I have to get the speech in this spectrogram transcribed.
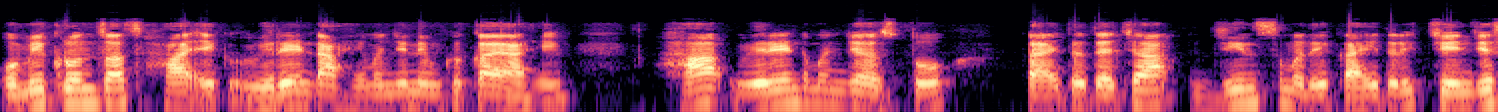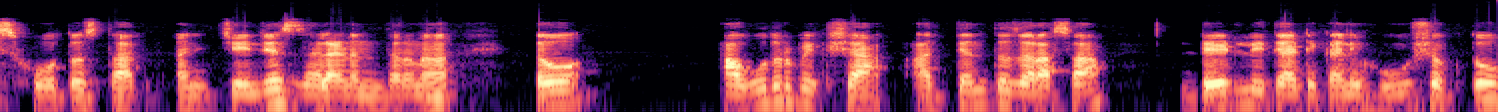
ओमिक्रॉनचाच हा एक व्हेरियंट आहे. म्हणजे नेमकं काय आहे? हा व्हेरियंट म्हणजे असतो काय? तर त्याच्या जीन्समध्ये काहीतरी चेंजेस होत असतात. आणि चेंजेस झाल्यानंतर ना तो अगोदरपेक्षा अत्यंत जरासा डेडली त्या ठिकाणी होऊ शकतो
